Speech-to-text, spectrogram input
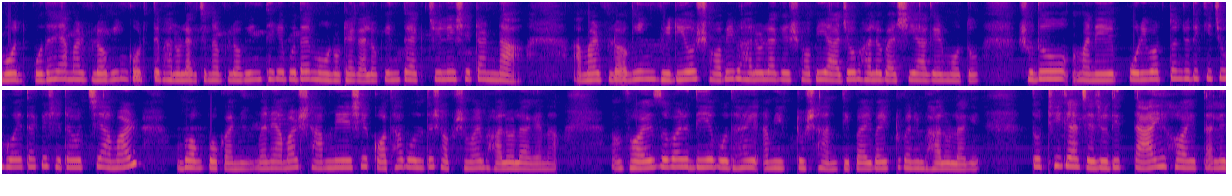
বোধ- বোধহয় আমার ব্লগিং করতে ভালো লাগছে না। ব্লগিং থেকে বোধহয় মন উঠে গেল, কিন্তু অ্যাকচুয়ালি সেটা না। আমার ব্লগিং ভিডিও সবই ভালো লাগে, সবই আজও ভালোবাসি আগের মতো। শুধু মানে পরিবর্তন যদি কিছু হয়ে থাকে, সেটা হচ্ছে আমার বকবকানি। মানে আমার সামনে এসে কথা বলতে সবসময় ভালো লাগে না। ভয়েস ওভার দিয়ে বোধহয় আমি একটু শান্তি পাই বা একটুখানি ভালো লাগে। তো ঠিক আছে, যদি তাই হয় তাহলে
